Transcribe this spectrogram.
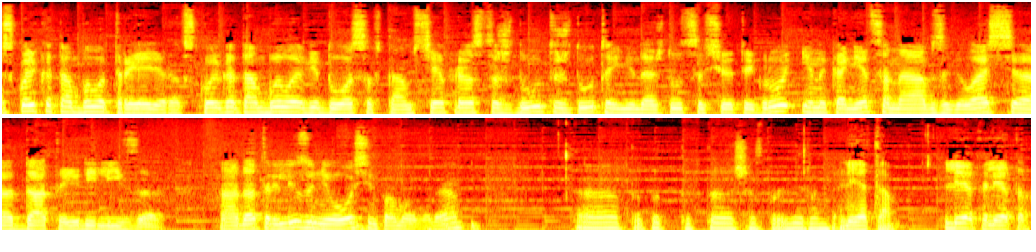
сколько там было трейлеров, сколько там было видосов, там все просто ждут, ждут и не дождутся всю эту игру, и наконец она обзавелась э, датой релиза. А дата релиза у нее осень, по-моему, да? Сейчас проверим. Лето. Лето, лето.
